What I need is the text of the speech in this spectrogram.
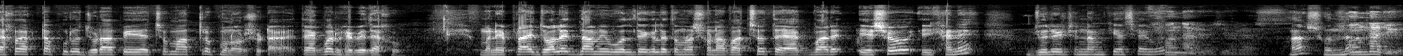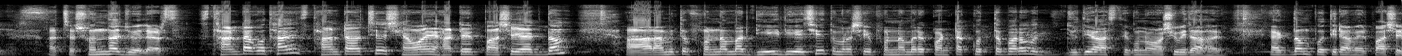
দেখো একটা পুরো জোড়া পেয়ে যাচ্ছ মাত্র পনেরোশো টাকায়। তো একবার ভেবে দেখো। মানে প্রায় জলের দামই বলতে গেলে তোমরা সোনা পাচ্ছ। তো একবার এসো এইখানে জুয়েলারিটার নাম কি আছে একবার? হ্যাঁ সন্ধ্যা? সন্ধ্যা আচ্ছা সন্ধ্যা জুয়েলার্স। স্থানটা কোথায়? স্থানটা হচ্ছে শ্যামাই হাটের পাশে একদম। আর আমি তো ফোন নাম্বার দিয়েই দিয়েছি তোমরা সেই ফোন নাম্বারে কন্ট্যাক্ট করতে পারো। যদি আসতে কোনো অসুবিধা হয় একদম প্রতিরামের পাশে।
